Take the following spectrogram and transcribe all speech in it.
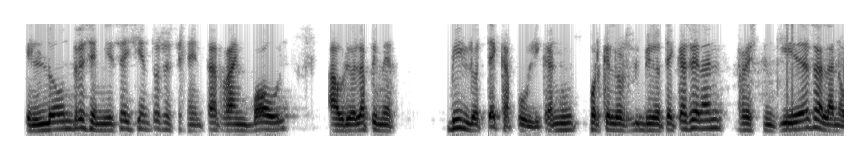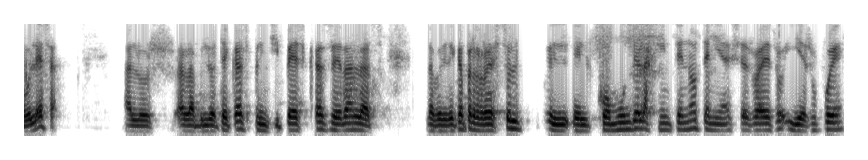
En Londres, en 1660, Rainbow abrió la primera biblioteca pública, porque las bibliotecas eran restringidas a la nobleza, a, los, a las bibliotecas principescas eran las, la biblioteca, pero el resto, el, común de la gente no tenía acceso a eso y eso fue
